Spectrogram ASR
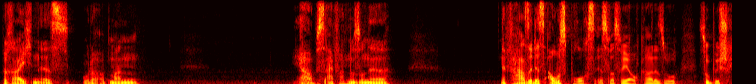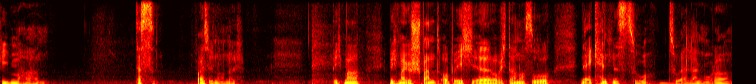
Bereichen ist oder ob man, ja, ob es einfach nur so eine, eine Phase des Ausbruchs ist, was wir ja auch gerade so, so beschrieben haben. Das weiß ich noch nicht. Bin ich mal, bin ich mal gespannt, ob ich, äh, ob ich da noch so eine Erkenntnis zu, zu erlangen oder.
